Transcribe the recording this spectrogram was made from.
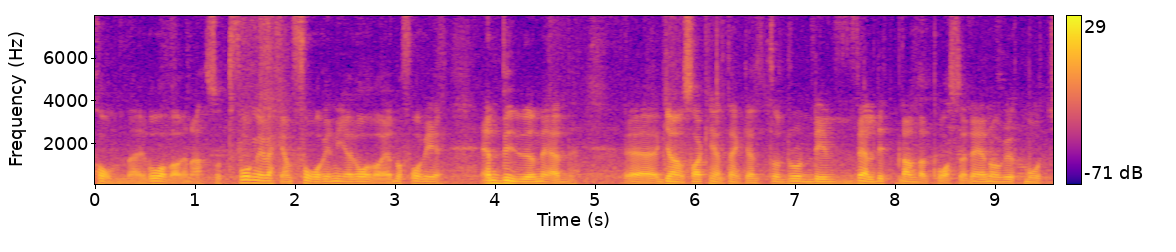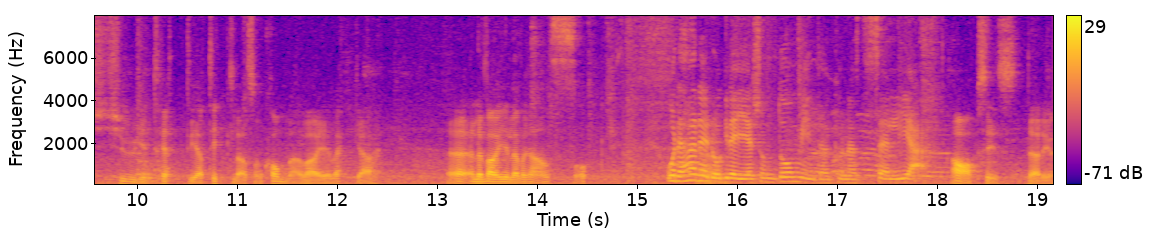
kommer råvarorna. Så två gånger i veckan får vi nya råvaror. Då får vi en bur med eh, grönsaker helt enkelt. Och då, det är väldigt blandad påse. Det är nog upp mot 20-30 artiklar som kommer varje vecka. Eh, eller varje leverans. Och, och det här är då grejer som de inte har kunnat sälja? Ja, precis. Det är det ju.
